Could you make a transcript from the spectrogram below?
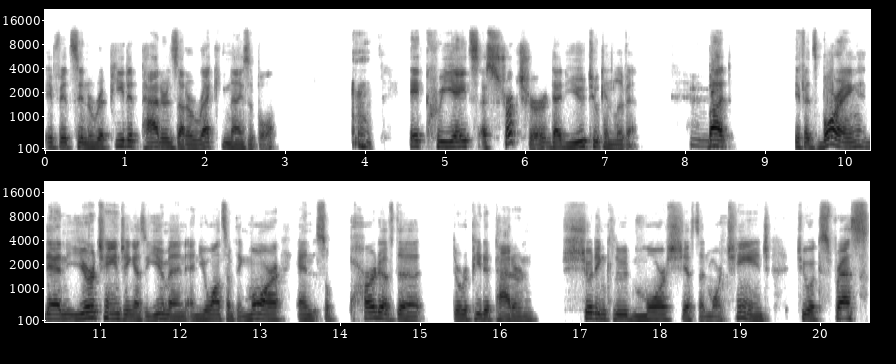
if it's in repeated patterns that are recognizable, it creates a structure that you two can live in. Mm. But if it's boring, then you're changing as a human and you want something more. And so part of the the repeated pattern should include more shifts and more change to express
